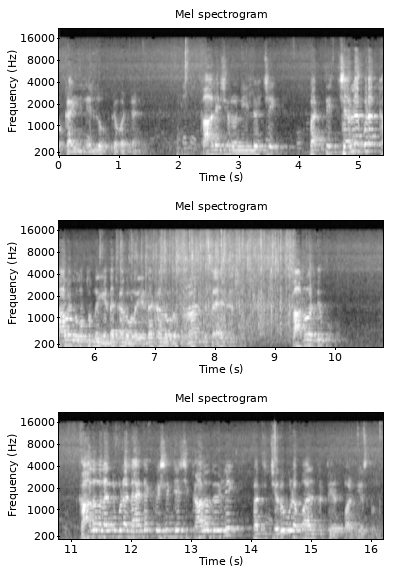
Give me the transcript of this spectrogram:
ఒక ఐదు నెలలు ఒక్కబట్టండి కాళేశ్వరం నీళ్ళు వచ్చి ప్రతి చెల్లకు కూడా కాలువలు అవుతున్నాయి ఎండాకాలంలో. ఎండాకాలంలో ప్రణాళిక తయారు చేస్తాం కాలువలు లేవు. కాలువలన్నీ కూడా ల్యాండ్ ఎక్విషన్ చేసి కాలువ వెళ్ళి ప్రతి చెరువు కూడా బాధేటట్టు ఏర్పాటు చేస్తున్నాం.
